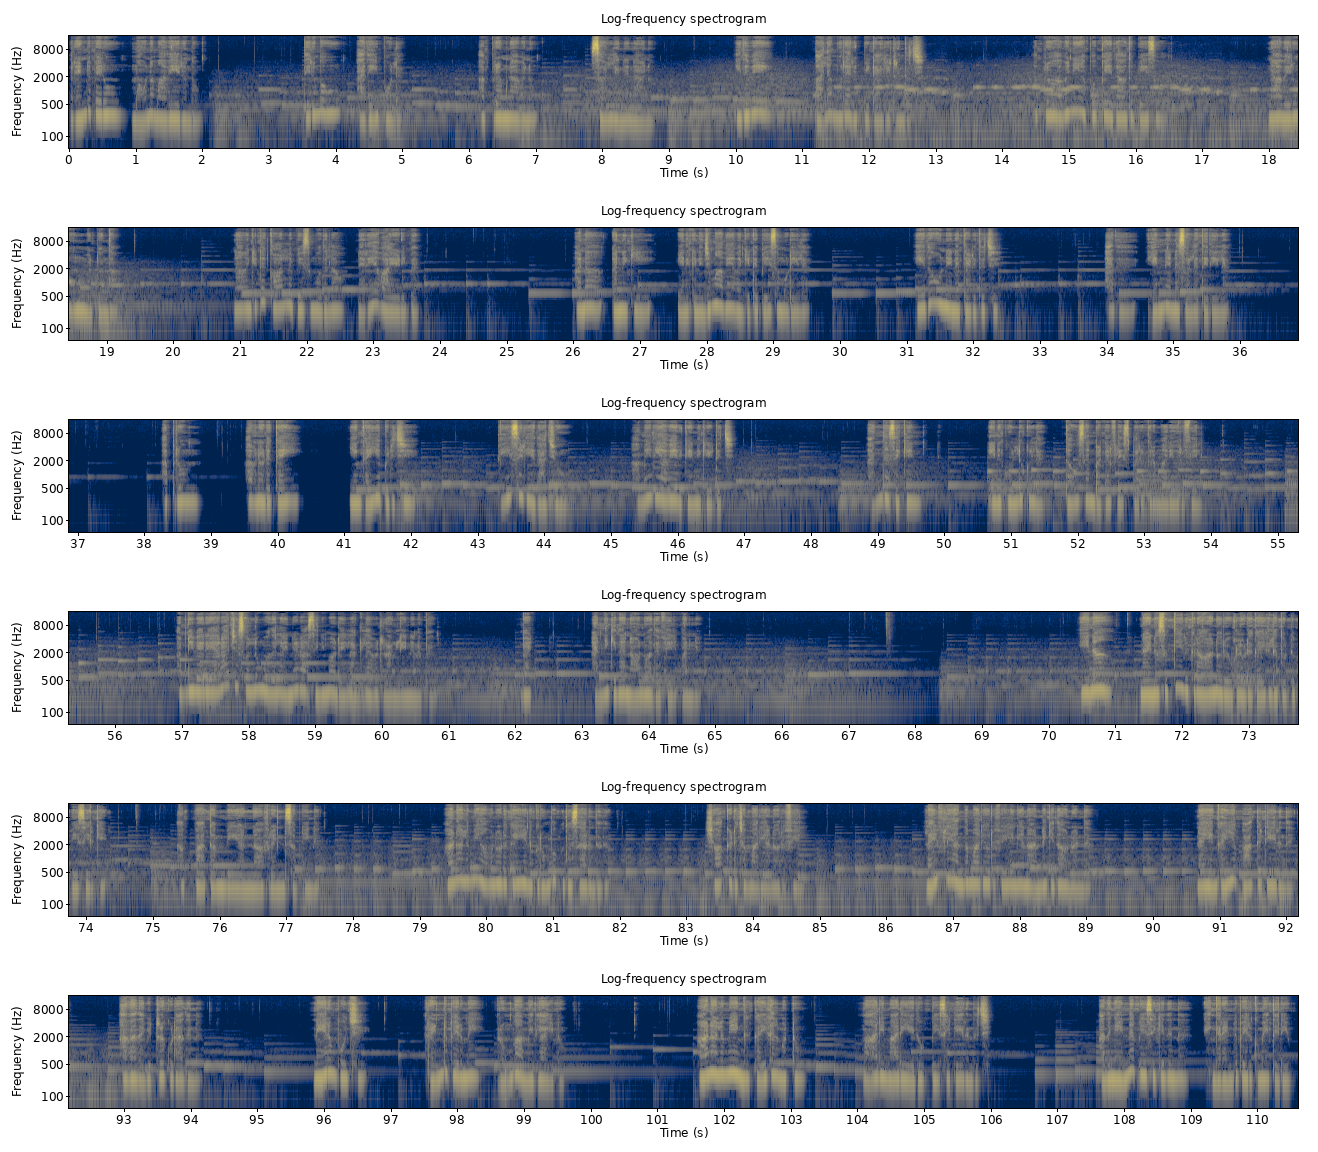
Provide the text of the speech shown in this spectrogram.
ரெண்டு பேரும் மௌனமாகவே இருந்தோம். திரும்பவும் அதே போல நான் அவனும் சொல்லுன்னு நானும். இதுவே பல முறை ரிப்பீட் ஆகிட்டு இருந்துச்சு. அப்புறம் அவனே அப்பப்போ ஏதாவது பேசுவான். நான் வெறும் ஹூ மட்டும்தான். நான் அவன்கிட்ட காலில் பேசும்போதெல்லாம் நிறைய வாயடிப்பேன். ஆனால் அன்னைக்கு எனக்கு நிஜமாவே அவன்கிட்ட பேச முடியல. ஏதோ ஒன்று என்னை தடுத்துச்சு. அது என்னென்ன சொல்ல தெரியல. அப்புறம் அவனோட கை என் கையை பிடிச்சு பேசடி ஏதாச்சும். அமைதியாகவே இருக்கேன்னு கேட்டுச்சு. அந்த செகண்ட் எனக்கு உள்ளுக்குள்ள தௌசண்ட் பட்டர்ஃப்ளைஸ் பறக்கிற மாதிரி ஒரு ஃபீல் அப்படி வேற யாராச்சும் சொல்லும் போதெல்லாம் என்னடா சினிமா டைலாக்ல விடுறாங்களேன்னு நினைப்பேன். பட் அன்னைக்கு தான் நானும் அதை ஃபீல் பண்ணேன். என்னை சுற்றி இருக்கிற ஆணுறவுகளோட கைகளை தொட்டு பேசியிருக்கேன். அப்பா தம்பி அண்ணா ஃப்ரெண்ட்ஸ் அப்படின்னு. ஆனாலுமே அவனோட கை எனக்கு ரொம்ப புதுசாக இருந்தது. ஷாக் அடித்த மாதிரியான ஒரு ஃபீல் லைஃப்லேயே அந்த மாதிரி ஒரு ஃபீலிங்கை நான் அன்னைக்கு தான் உணர்ந்தேன். நான் என் கையை பார்த்துட்டே இருந்தேன். அவன் அதை விட்டுறக்கூடாதுன்னு. நேரம் போச்சு. ரெண்டு பேருமே ரொம்ப அமைதியாகிட்டோம் ஆனாலுமே எங்கள் கைகள் மட்டும் மாறி மாறி ஏதோ பேசிட்டே இருந்துச்சு. அதுங்க என்ன பேசிக்குதுன்னு எங்கள் ரெண்டு பேருக்குமே தெரியும்.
